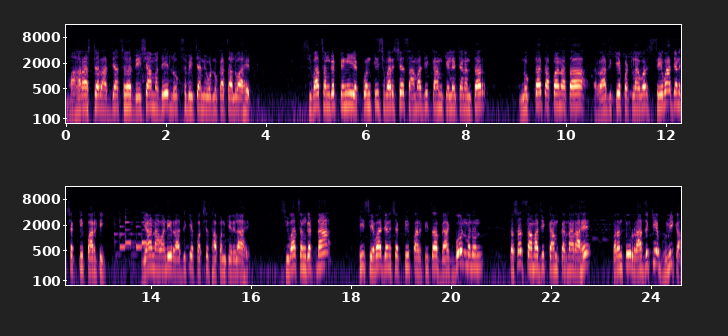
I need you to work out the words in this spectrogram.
महाराष्ट्र राज्यासह देशामध्ये लोकसभेच्या निवडणुका चालू आहेत. शिवा संघटनेने एकोणतीस वर्ष सामाजिक काम केल्याच्यानंतर नुकताच आपण आता राजकीय पटलावर सेवा जनशक्ती पार्टी या नावाने राजकीय पक्ष स्थापन केलेला आहे. शिवा संघटना ही सेवा जनशक्ती पार्टीचा बॅकबोन म्हणून तसंच सामाजिक काम करणार आहे परंतु राजकीय भूमिका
